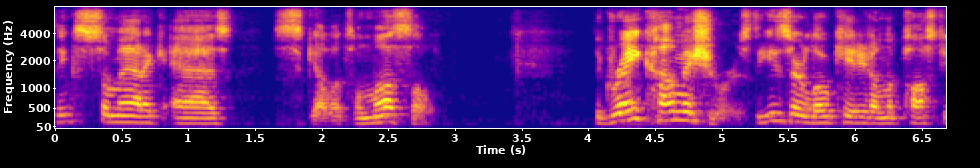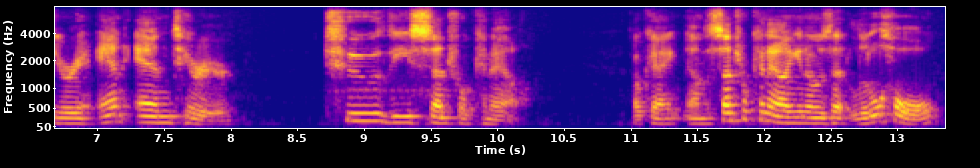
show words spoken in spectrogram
Think somatic as skeletal muscle, the gray commissures, these are located on the posterior and anterior to the central canal. Okay, now the central canal, you know, is that little hole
